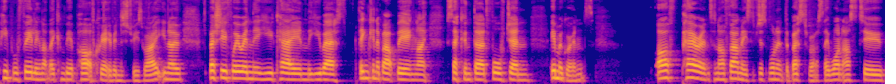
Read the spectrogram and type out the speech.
people feeling like they can be a part of creative industries, right? You know, especially if we're in the UK in the US, thinking about being like second, third, fourth gen immigrants. Our parents and our families have just wanted the best for us. They want us to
